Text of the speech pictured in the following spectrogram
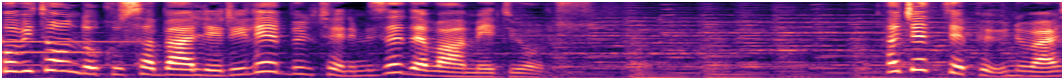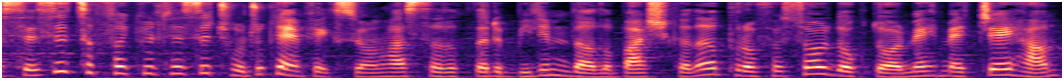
Covid-19 haberleriyle bültenimize devam ediyoruz. Hacettepe Üniversitesi Tıp Fakültesi Çocuk Enfeksiyon Hastalıkları Bilim Dalı Başkanı Profesör Doktor Mehmet Ceyhan,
